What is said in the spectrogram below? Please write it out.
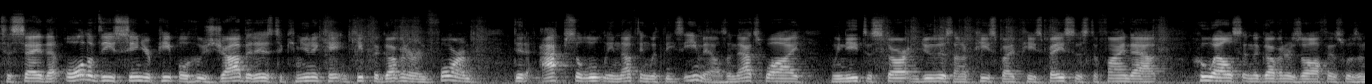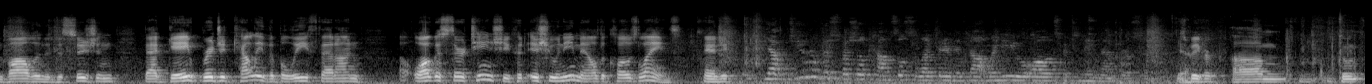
to say that all of these senior people whose job it is to communicate and keep the governor informed did absolutely nothing with these emails. And that's why we need to start and do this on a piece-by-piece basis to find out who else in the governor's office was involved in the decision that gave Bridget Kelly the belief that on August 13 she could issue an email to close lanes. Angie? Now, do you have the special counsel selected, and if not, when do you all expect to name that person? Yeah. Speaker? Do-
